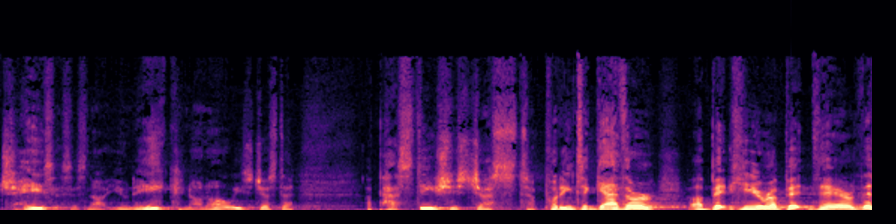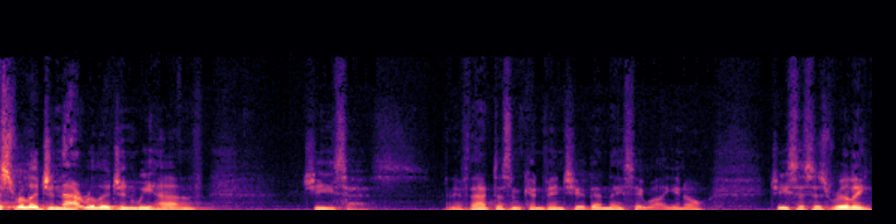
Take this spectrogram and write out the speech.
Jesus is not unique. No, no, he's just a, a pastiche. He's just putting together a bit here, a bit there, this religion, that religion we have. Jesus and if that doesn't convince you, then they say, well, you know, Jesus is really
